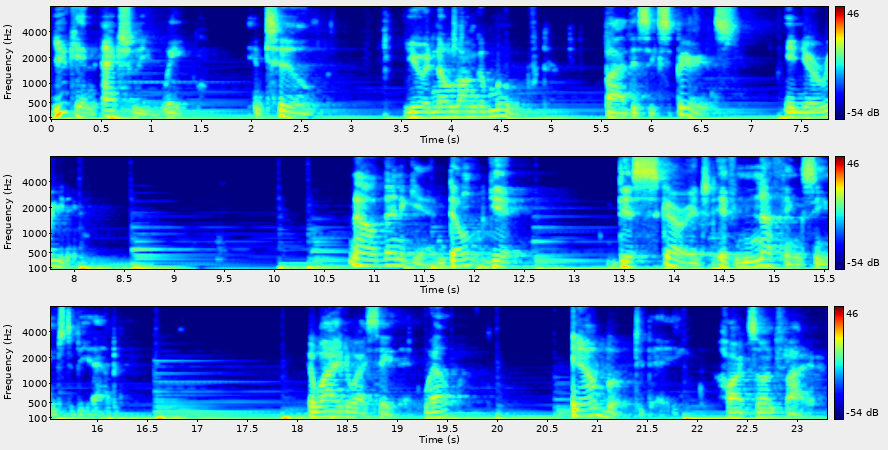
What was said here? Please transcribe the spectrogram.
You can actually wait until you are no longer moved by this experience in your reading. Now, then again, don't get discouraged if nothing seems to be happening. And why do I say that? Well, in our book today, Hearts on Fire,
